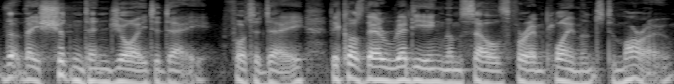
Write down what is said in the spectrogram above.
that they shouldn't enjoy today for today because they're readying themselves for employment tomorrow.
